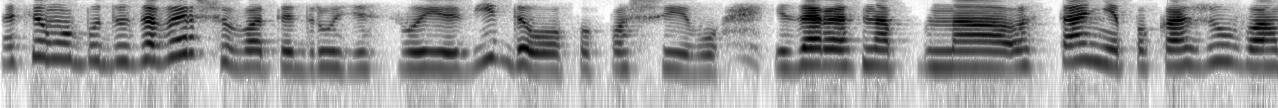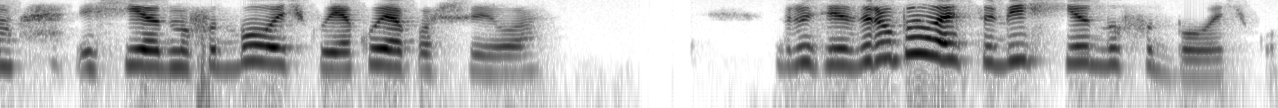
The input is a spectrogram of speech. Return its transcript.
На цьому буду завершувати, друзі, своє відео по пошиву. І зараз на, на останнє покажу вам ще одну футболочку, яку я пошила. Друзі, зробила собі ще одну футболочку.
